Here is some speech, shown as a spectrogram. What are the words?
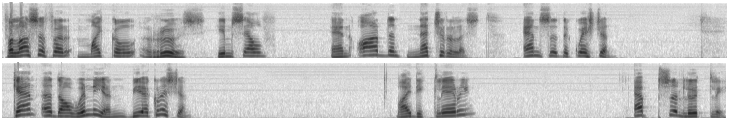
Philosopher Michael Roos himself an ardent naturalist answered the question, Can a Darwinian be a Christian? By declaring, Absolutely.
